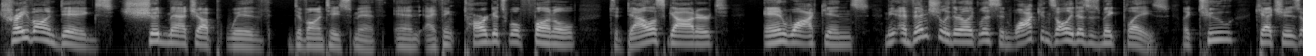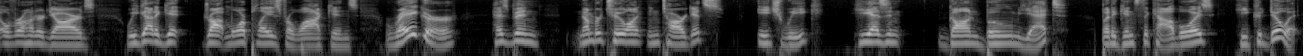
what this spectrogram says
Trevon Diggs should match up with DeVonta Smith. And I think targets will funnel to Dallas Goedert and Watkins. I mean, eventually they're like, listen, Watkins, all he does is make plays, like two catches over 100 yards. We got to get drop more plays for Watkins. Reagor has been number two on in targets each week. He hasn't gone boom yet, but against the Cowboys, he could do it.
